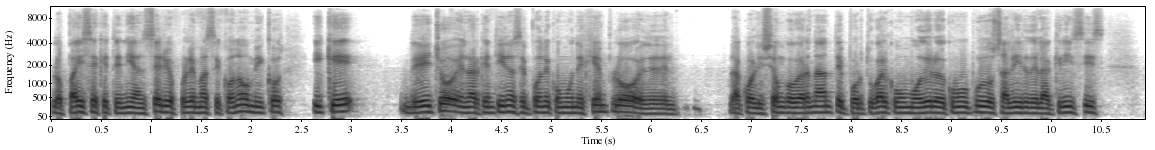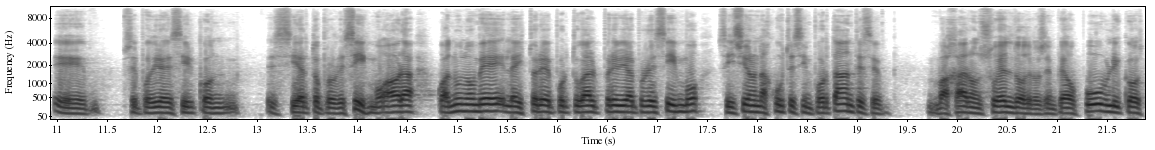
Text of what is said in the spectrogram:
los países que tenían serios problemas económicos y que de hecho en la Argentina se pone como un ejemplo desde la coalición gobernante, Portugal como un modelo de cómo pudo salir de la crisis, eh, se podría decir con cierto progresismo. Ahora, cuando uno ve la historia de Portugal previa al progresismo, se hicieron ajustes importantes, se bajaron sueldos de los empleados públicos,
